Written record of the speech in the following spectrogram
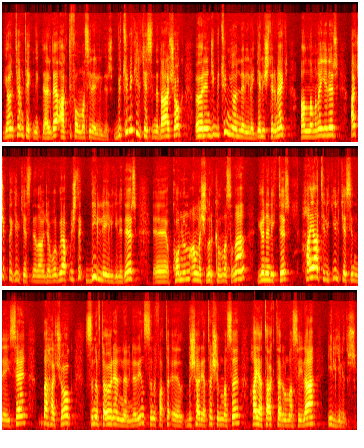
yöntem tekniklerde aktif olması ile ilgilidir. Bütünlük ilkesinde daha çok öğrenci bütün yönleriyle geliştirmek anlamına gelir. Açıklık ilkesinde daha önce vurgu yapmıştık. Dille ilgilidir. Ee, konunun anlaşılır kılmasına yöneliktir. Hayatilik ilkesinde ise daha çok sınıfta öğrenilenlerin sınıfa ta- e, dışarıya taşınması, hayata aktarılmasıyla ilgilidir.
